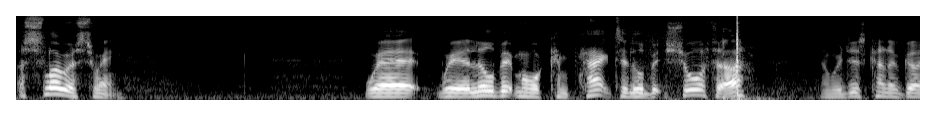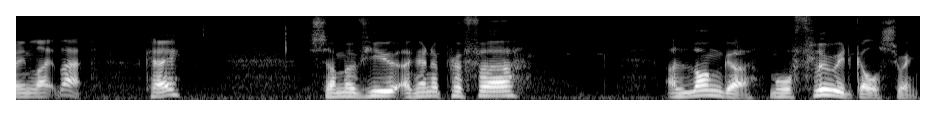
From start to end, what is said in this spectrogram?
a slower swing, where we're a little bit more compact, a little bit shorter, and we're just kind of going like that, okay? Some of you are going to prefer a longer, more fluid golf swing,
